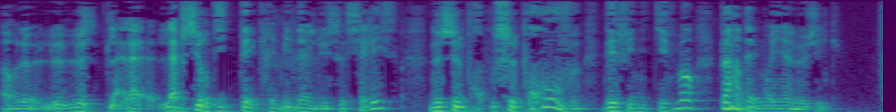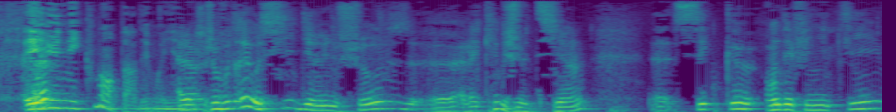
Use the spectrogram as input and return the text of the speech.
Alors l'absurdité criminelle du socialisme ne se, se, prouve définitivement par des moyens logiques. Et uniquement par des moyens. Alors, je voudrais aussi dire une chose euh, à laquelle je tiens, euh, c'est que, en définitive,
